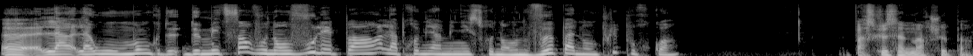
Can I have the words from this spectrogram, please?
là, où on manque de, de médecins. Vous n'en voulez pas. La Première ministre n'en veut pas non plus. Pourquoi? Parce que ça ne marche pas.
